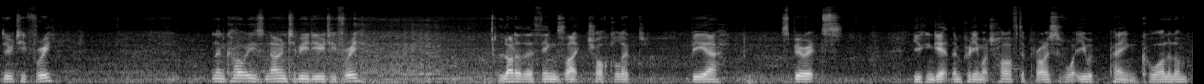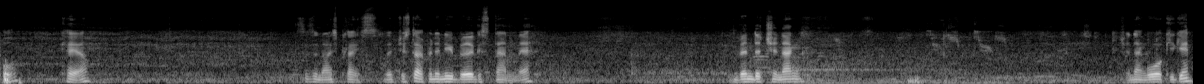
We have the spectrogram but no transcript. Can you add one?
Duty free. Langkawi is known to be duty free. A lot of the things like chocolate, beer, spirits, you can get them pretty much half the price of what you would pay in Kuala Lumpur, KL. This is a nice place. They've just opened a new burger stand there. Vendor Chenang. Chenang Walk again.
